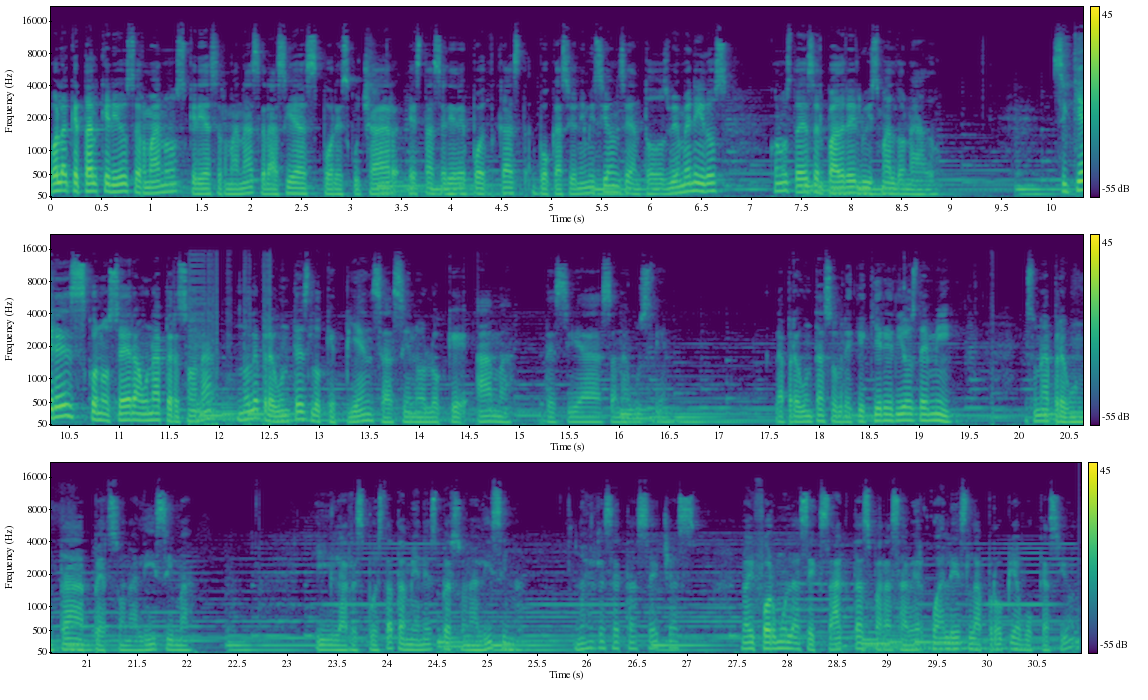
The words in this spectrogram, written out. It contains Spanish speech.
Hola, ¿qué tal queridos hermanos, queridas hermanas? Gracias por escuchar esta serie de podcast Vocación y Misión. Sean todos bienvenidos. Con ustedes el Padre Luis Maldonado. Si quieres conocer a una persona, no le preguntes lo que piensa, sino lo que ama, decía San Agustín. La pregunta sobre qué quiere Dios de mí es una pregunta personalísima. Y la respuesta también es personalísima. No hay recetas hechas, no hay fórmulas exactas para saber cuál es la propia vocación.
